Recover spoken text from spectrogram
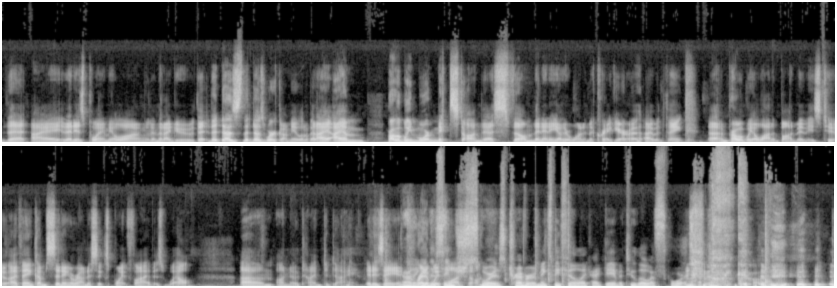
that I that is pulling me along and that I do that that does that does work on me a little bit. I, I am probably more mixed on this film than any other one in the Craig era, I would think, uh, and probably a lot of Bond movies too. I think I'm sitting around a six point five as well. um, on No Time to Die. It is a God, I gave incredibly the same flawed film. score as Trevor. It makes me feel like I gave a too low a score. oh my god.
